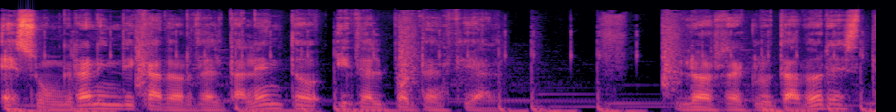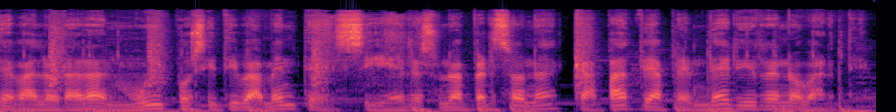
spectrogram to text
es un gran indicador del talento y del potencial. Los reclutadores te valorarán muy positivamente si eres una persona capaz de aprender y renovarte.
